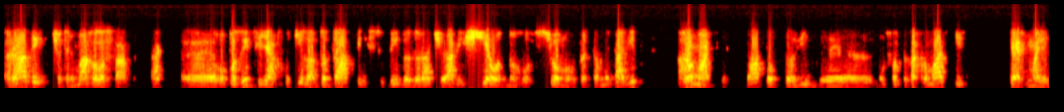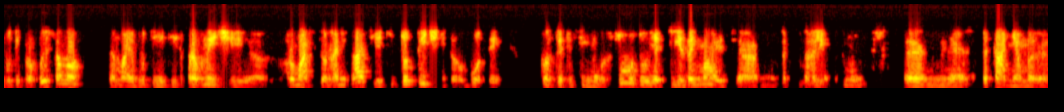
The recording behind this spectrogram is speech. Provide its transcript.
ради чотирма голосами. Опозиція хотіла додати сюди до дорадчої ради ще одного сьомого представника від громадськості. Да? Тобто від е, ну, що за громадськість теж має бути прописано. Це має бути якісь правничі е, громадські організації, які дотичні до роботи Конституційного суду, які займаються ну, взагалі ну, е, питанням е,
